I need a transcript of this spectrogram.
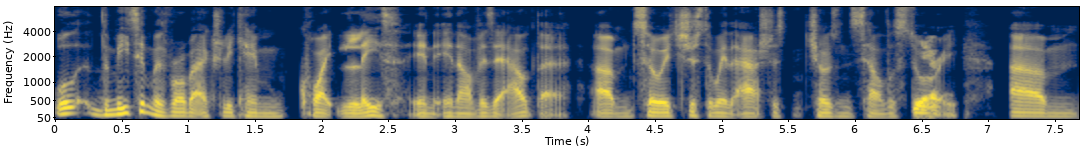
Well, the meeting with Robert actually came quite late in, in our visit out there. Um, so it's just the way that Ash has chosen to tell the story. Yeah. Um,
